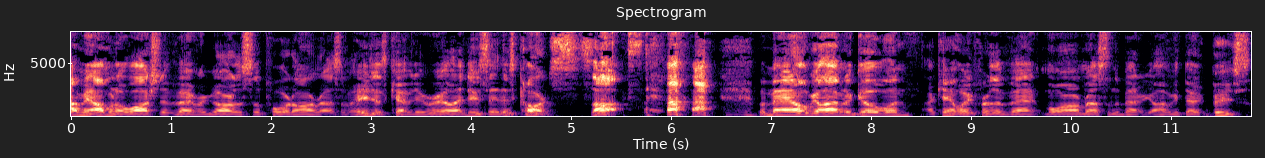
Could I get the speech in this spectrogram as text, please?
I mean, I'm gonna watch the event regardless of support arm wrestling, but he just kept it real. I do say this card sucks. but man, I hope y'all having a good one. I can't wait for the event. More arm wrestling the better. Y'all have a good day. Peace.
